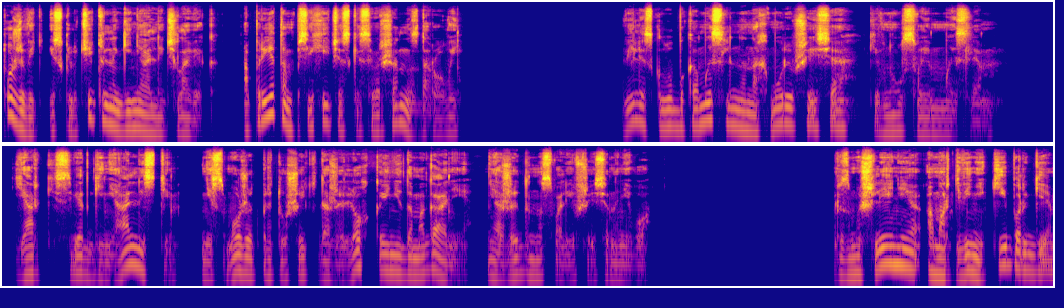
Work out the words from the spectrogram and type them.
Тоже ведь исключительно гениальный человек, а при этом психически совершенно здоровый. Виллис, глубокомысленно нахмурившийся, кивнул своим мыслям. Яркий свет гениальности не сможет притушить даже легкое недомогание, неожиданно свалившееся на него. Размышления о Мордвине-киборге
